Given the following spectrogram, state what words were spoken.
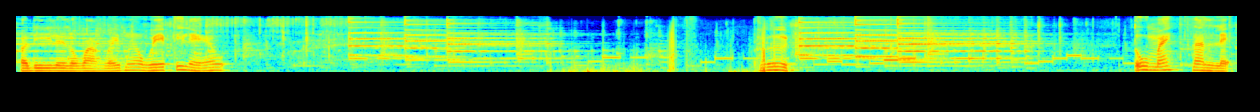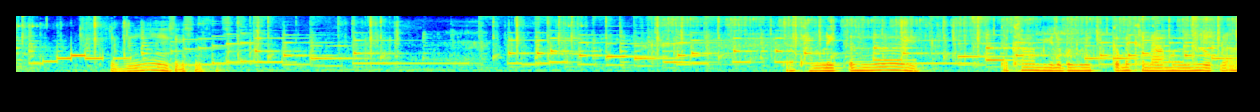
พอดีเลยระวางไว้เมื่อเวฟที่แล้ว พืชตู้ไหมนั่นแหละอืมเจะทางเล็กเอ้ย ถ้าข้ามีระเบิดก็ไม่ขนามือหรอกนะ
